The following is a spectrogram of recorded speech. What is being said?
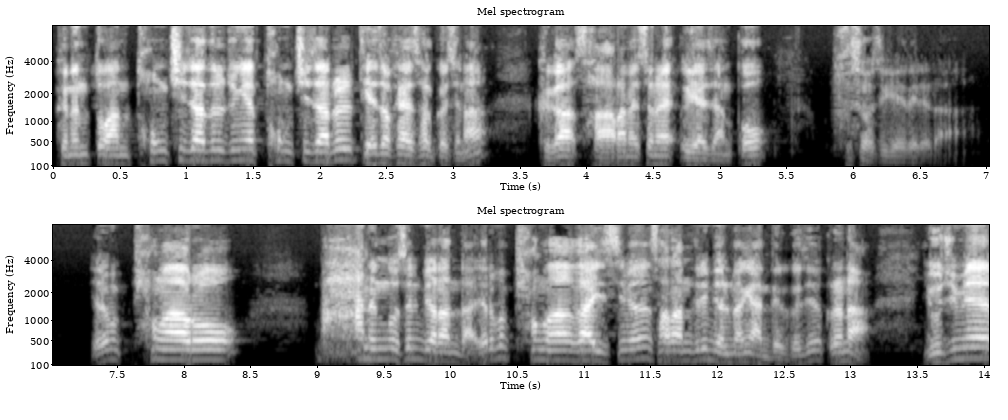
그는 또한 통치자들 중에 통치자를 대적하여 살 것이나 그가 사람의 손에 의하지 않고 부서지게 되리라. 여러분 평화로 많은 것을 멸한다. 여러분 평화가 있으면 사람들이 멸망이 안 되는 거죠. 그러나 요즘에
